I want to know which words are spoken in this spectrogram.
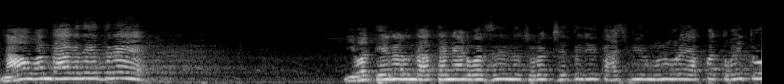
ನಾವು ಒಂದಾಗದೇ ಇದ್ರೆ ಇವತ್ತೇನಾರು ಒಂದು ಹತ್ತು ಹನ್ನೆರಡು ವರ್ಷದಿಂದ ಸುರಕ್ಷಿತ ಕಾಶ್ಮೀರ ಮುನ್ನೂರ ಎಪ್ಪತ್ತು ಹೋಯ್ತು.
